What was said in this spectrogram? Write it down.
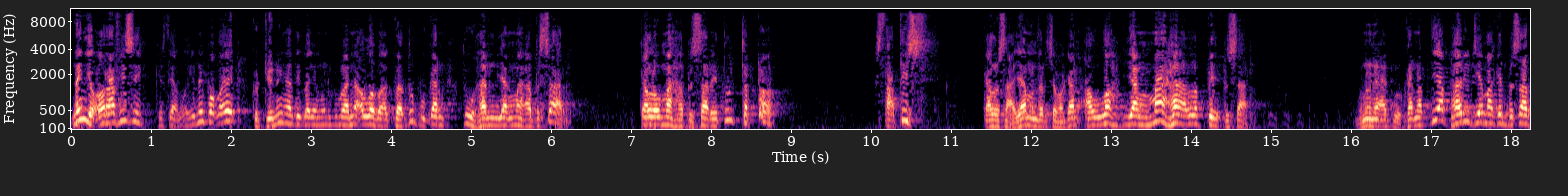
Neng ya ora fisik, Gusti Allah. Ini pokoknya gede nih nganti kaya ngono kuwi Allah Akbar itu bukan Tuhan yang maha besar. Kalau maha besar itu cetok. Statis. Kalau saya menerjemahkan Allah yang maha lebih besar. Menurut aku, karena tiap hari dia makin besar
